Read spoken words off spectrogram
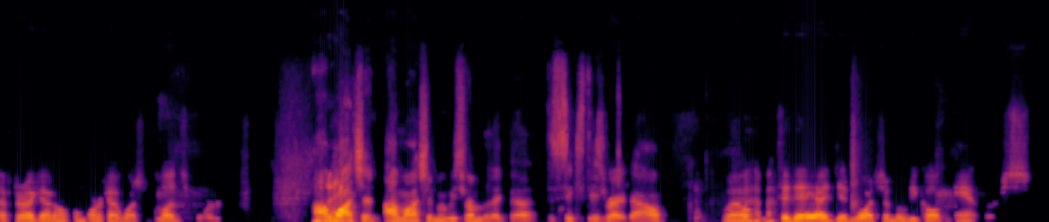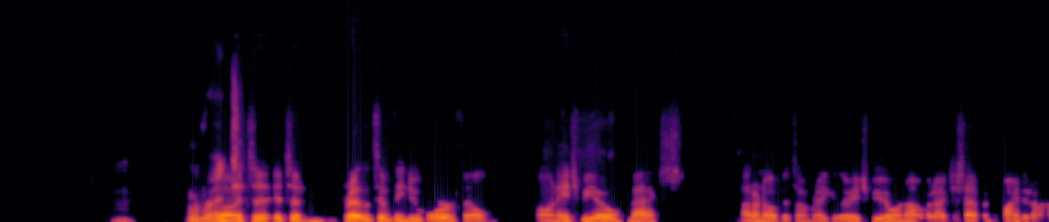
I after I got home from work, I watched Bloodsport. I'm watching. I'm watching movies from the, like the, the 60s right now. Well, today I did watch a movie called Antlers. All right. Uh, it's a it's a relatively new horror film on HBO Max. I don't know if it's on regular HBO or not, but I just happened to find it on.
